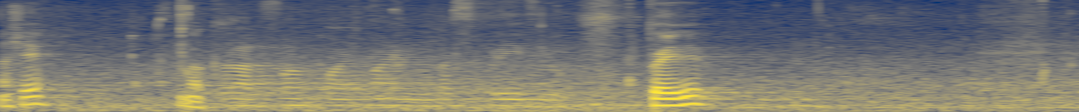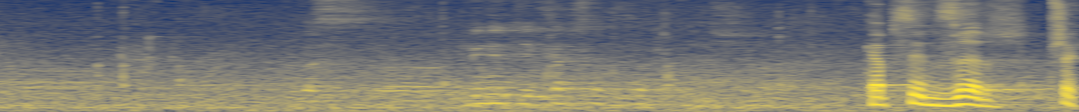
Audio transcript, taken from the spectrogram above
ماشي؟ اوكي. طلع 4.9 بس بريفيو بريفيو يونيتي كبسه كبسة زر بشك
